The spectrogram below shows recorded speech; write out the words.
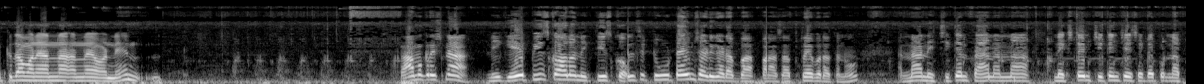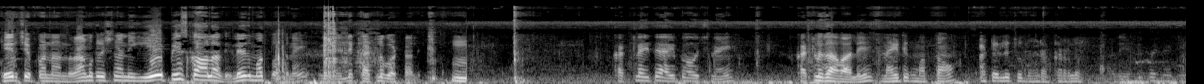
ఎక్కుదామని అన్న అన్నవాడిని. రామకృష్ణ నీకు ఏ పీస్ కావాలో నీకు తీసుకో. తెలిసి టూ టైమ్స్ అడిగాడు అబ్బా నా సబ్స్క్రైబర్ అతను. అన్నా నీ చికెన్ ఫ్యాన్ అన్నా నెక్స్ట్ టైం చికెన్ చేసేటప్పుడు నా పేరు చెప్పన్నాను రామకృష్ణ నీకు ఏ పీస్ కావాలో అది. లేదు మొత్తం పోతున్నాయి నేను వెళ్ళి కట్లు కొట్టాలి. కట్లు అయితే అయిపోయి వచ్చినాయి కట్లు కావాలి. నైట్కి మొత్తం. అటు వెళ్ళి చూద్దాం రా కర్రలు. అది ఎండిపోయినట్టు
